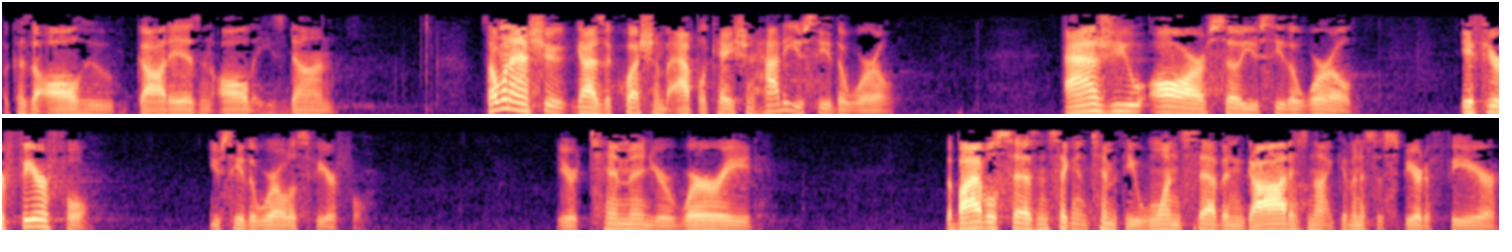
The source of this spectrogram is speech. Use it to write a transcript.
because of all who God is and all that he's done. So I want to ask you guys a question of application. How do you see the world? As you are, so you see the world. If you're fearful, you see the world as fearful. You're timid, you're worried. The Bible says in 2 Timothy 1 7, God has not given us a spirit of fear,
